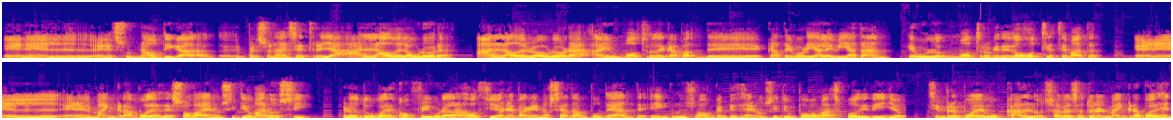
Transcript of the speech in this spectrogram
en el, en el Subnautica el personaje se estrella al lado de la Aurora. Al lado de la Aurora hay un monstruo de, de categoría Leviatán, que es un, monstruo que de dos hostias te mata. En el, en el Minecraft puedes desovar en un sitio malo, sí, pero tú puedes configurar las opciones para que no sea tan puteante. E incluso aunque empieces en un sitio un poco más jodidillo, siempre puedes buscarlo, ¿sabes? O sea, tú en el Minecraft puedes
